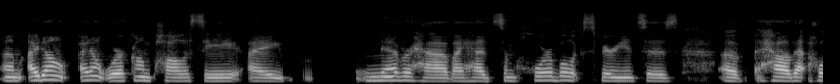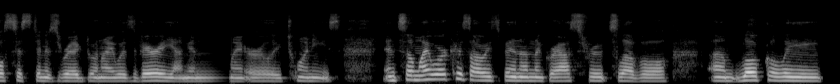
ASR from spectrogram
Um, I don't I don't work on policy. I never have. I had some horrible experiences of how that whole system is rigged when I was very young in my early 20s. And so my work has always been on the grassroots level, um, locally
